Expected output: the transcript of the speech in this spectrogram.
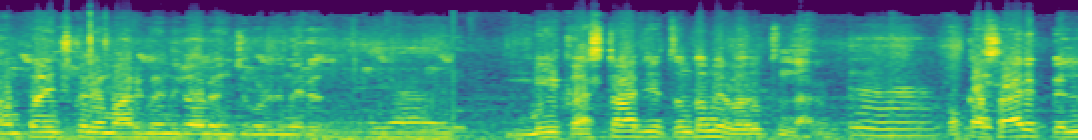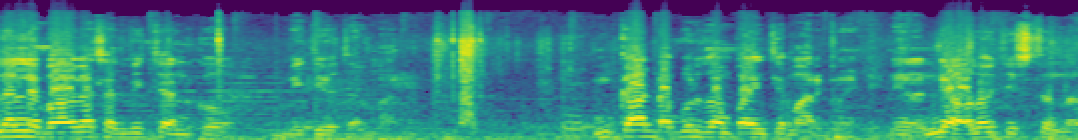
సంపాదించుకునే మార్గం ఎందుకు ఆలోచించకూడదు మీరు? మీ కష్టార్జితంతో మీరు బతుకుతున్నారు. ఒక్కసారి పిల్లల్ని బాగా చదివించారనుకో మీ జీవితాలు మారు ఇంకా డబ్బులు సంపాదించే మార్గం ఏంటి? నేను అన్ని ఆలోచిస్తున్నా.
